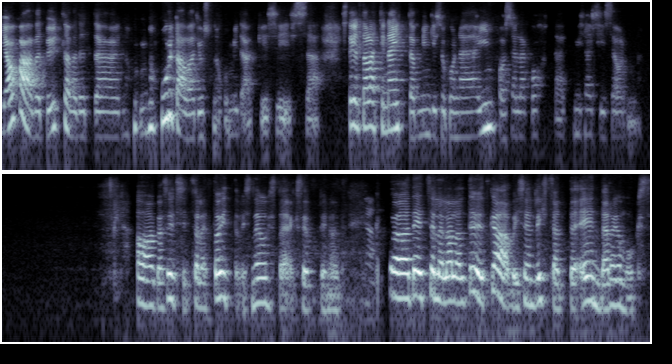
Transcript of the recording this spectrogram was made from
jagavad või ütlevad, et äh, noh, noh, kurdavad just nagu midagi, siis, äh, siis tegelikult alati näitab mingisugune info selle kohta, et mis asi see on. aga sa ütlesid, sa oled toitumisnõustajaks õppinud. kas sa teed sellel alal tööd ka või see on lihtsalt enda rõõmuks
